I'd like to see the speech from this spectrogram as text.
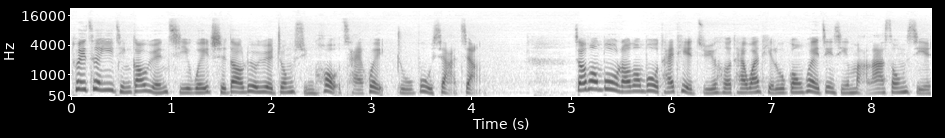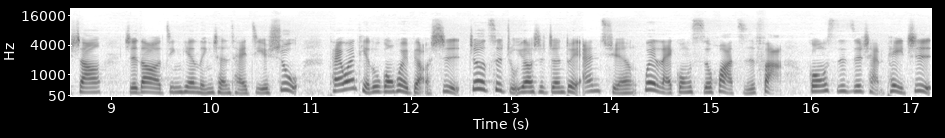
推测疫情高原期维持到六月中旬后才会逐步下降。交通部、劳动部、台铁局和台湾铁路工会进行马拉松协商，直到今天凌晨才结束。台湾铁路工会表示，这次主要是针对安全、未来公司化执法、公司资产配置、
